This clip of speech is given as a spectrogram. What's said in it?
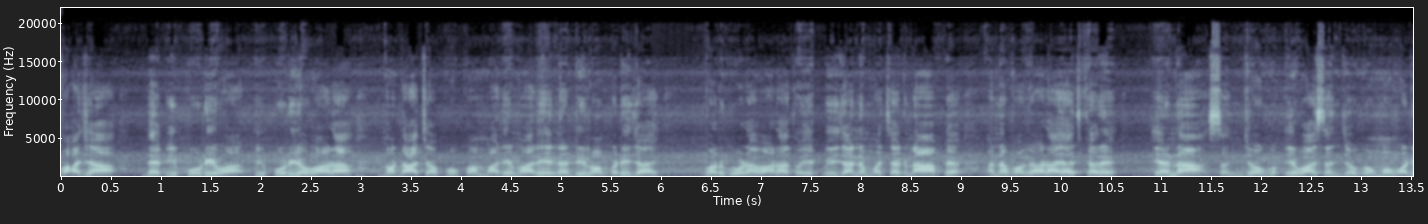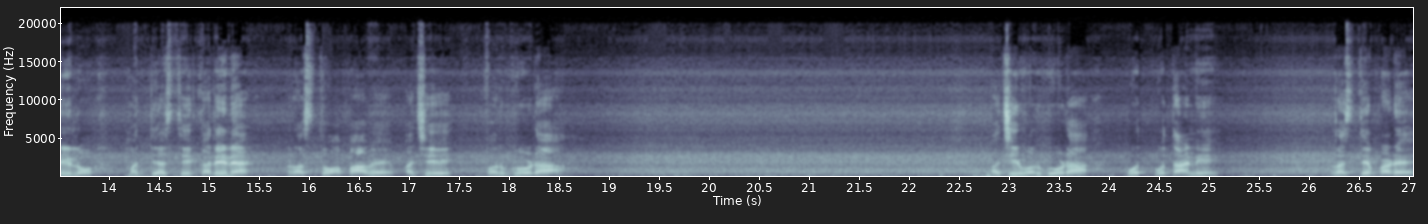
વાજા ને પીપુડીવા પીપુડીઓવાળાનો ડાચો ફૂંકો મારી મારીને ઢીલો પડી જાય. વરઘોડાવાળા તો એકબીજાને મચક ના આપે અને વગાડાયા જ કરે. એના સંજોગો, એવા સંજોગોમાં વડીલો મધ્યસ્થી કરીને રસ્તો અપાવે. પછી વરઘોડા. પછી વરઘોડા પોતપોતાની રસ્તે પડે.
